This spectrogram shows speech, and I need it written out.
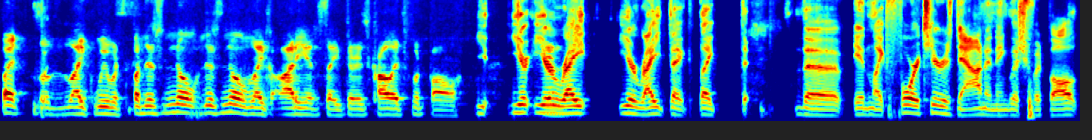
But, but like we would, but there's no there's no like audience like there's college football. you, you're you're right. You're right that like the, the in like four tiers down in English football,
